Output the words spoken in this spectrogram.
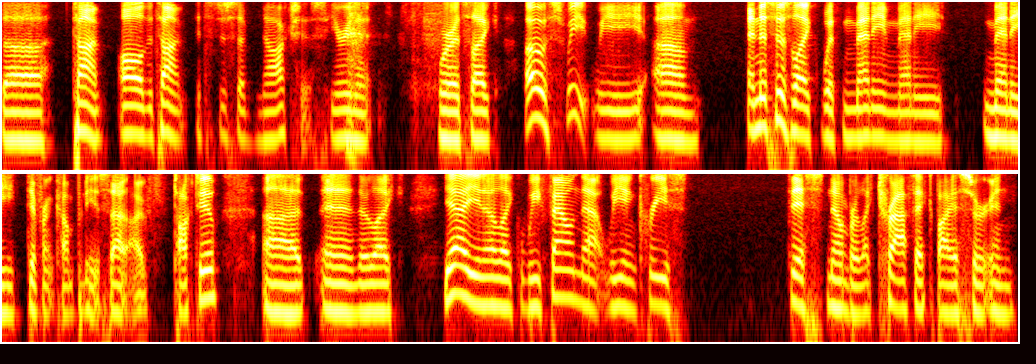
the time, all the time. It's just obnoxious hearing it where it's like, oh, sweet, we, um, and this is like with many, many, many different companies that I've talked to, uh, and they're like, yeah, you know, like we found that we increased this number, like traffic by a certain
